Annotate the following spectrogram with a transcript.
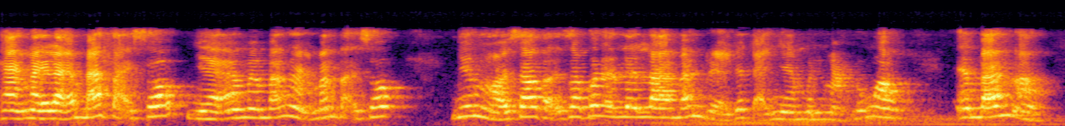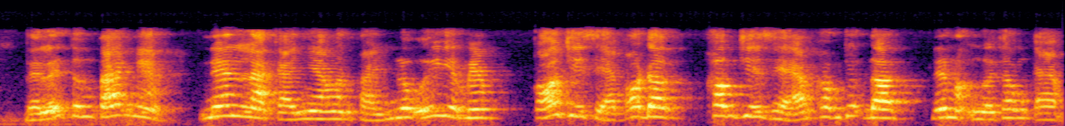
hàng này là em bán tại shop, nhà em em bán hàng bán tại shop. Nhưng hỏi sao tại sao có lên lên live bán rẻ cho cả nhà mình mặc, đúng không? Em bán là để lấy tương tác nha nên là cả nhà mình phải lưu ý giùm em. Có chia sẻ có đơn, không chia sẻ em không chốt đơn. Nên mọi người thông cảm.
